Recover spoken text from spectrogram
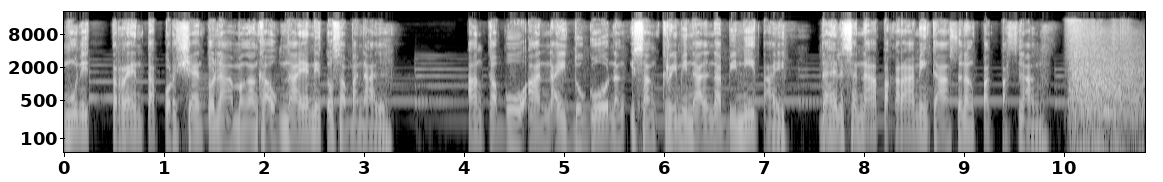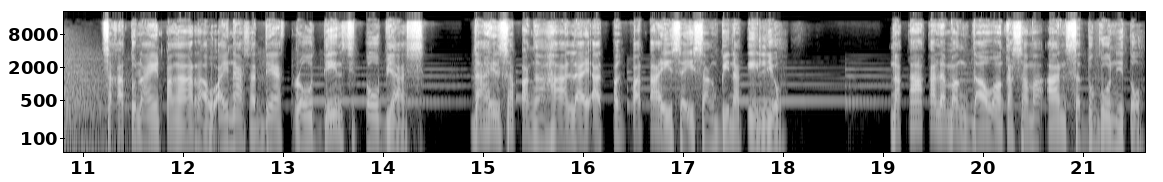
ngunit 30% lamang ang kaugnayan nito sa banal. Ang kabuuan ay dugo ng isang kriminal na binitay dahil sa napakaraming kaso ng pagpaslang. Sa katunayan pangaraw ay nasa death row din si Tobias dahil sa panghahalay at pagpatay sa isang binatilyo. Nakakalamang daw ang kasamaan sa dugo nito.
